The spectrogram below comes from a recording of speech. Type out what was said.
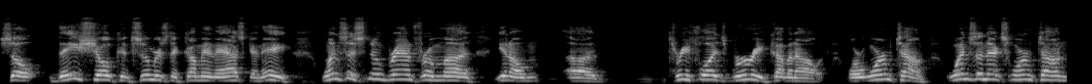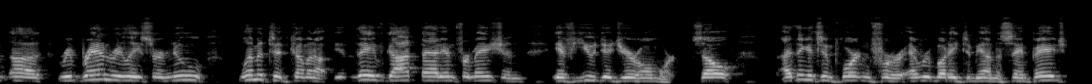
So they show consumers that come in asking, "Hey, when's this new brand from uh, you know uh, Three Floyds Brewery coming out?" or Wormtown. When's the next Wormtown uh, brand release or new limited coming up? They've got that information if you did your homework. So I think it's important for everybody to be on the same page.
